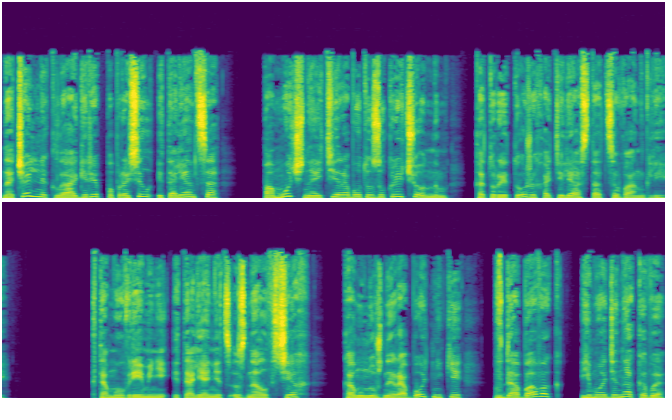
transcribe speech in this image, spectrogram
начальник лагеря попросил итальянца помочь найти работу заключенным, которые тоже хотели остаться в Англии. К тому времени итальянец знал всех, кому нужны работники, вдобавок ему одинаково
